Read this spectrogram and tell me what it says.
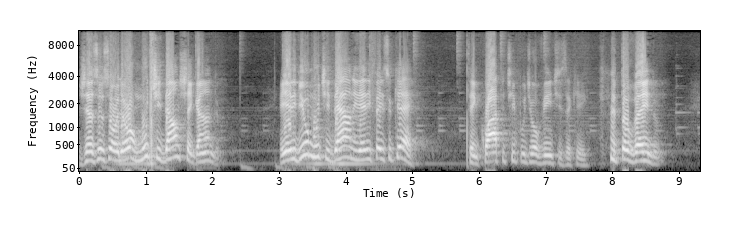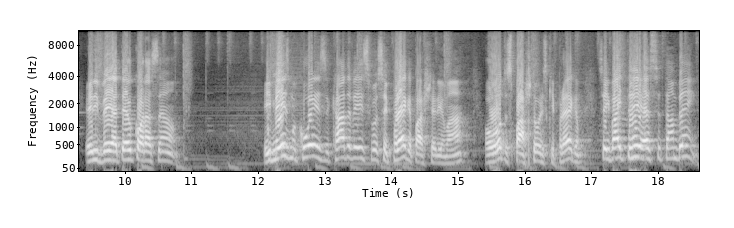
Jesus olhou a multidão chegando. E ele viu multidão e ele fez o quê? Tem quatro tipos de ouvintes aqui. Estou vendo. Ele veio até o coração. E mesma coisa, cada vez que você prega, pastor Irmã, ou outros pastores que pregam, você vai ter essa também.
